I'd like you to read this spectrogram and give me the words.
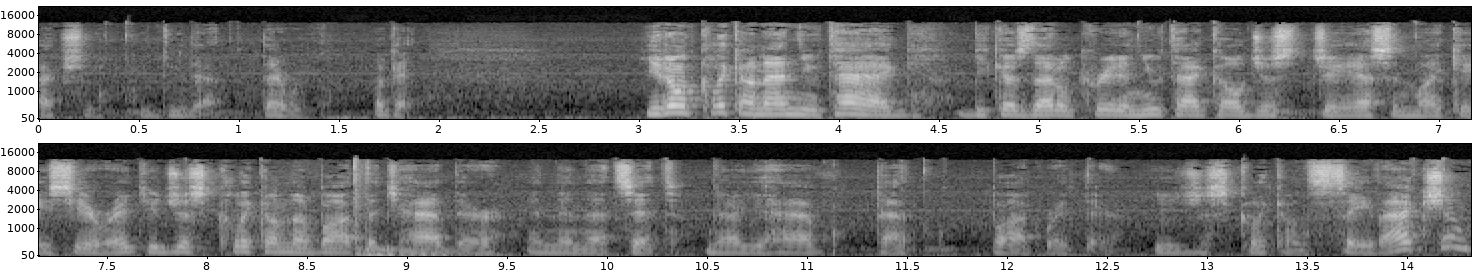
actually we do that. There we go you don't click on add new tag because that'll create a new tag called just JS in my case here right? You just click on the bot that you had there and then that's it. Now you have that bot right there. You just click on save action.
